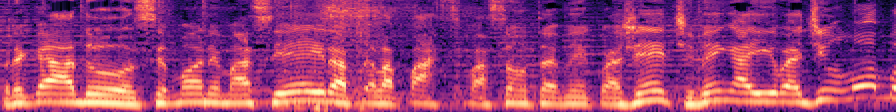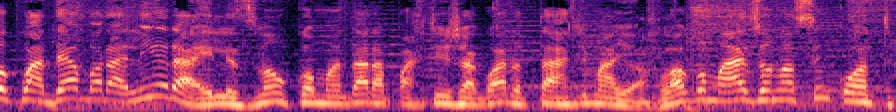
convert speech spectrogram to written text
Obrigado, Simone Macieira, pela participação também com a gente. Vem aí o Edinho Lobo com a Débora Lira. Eles vão comandar a partir de agora o Tarde Maior. Logo mais o nosso encontro.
